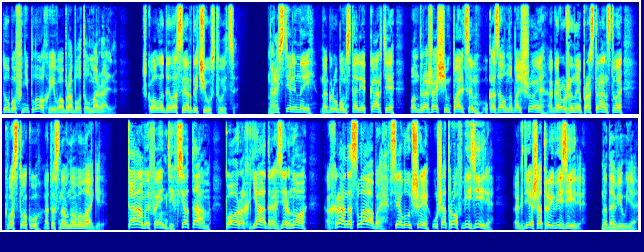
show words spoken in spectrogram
Дубов неплохо его обработал морально. Школа де Лассерде чувствуется. На расстеленной на грубом столе карте он дрожащим пальцем указал на большое огороженное пространство к востоку от основного лагеря. «Там, Эфенди, все там. Порох, ядра, зерно. Охрана слабая, все лучшие у шатров визиря. А где шатры визиря?» — надавил я.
